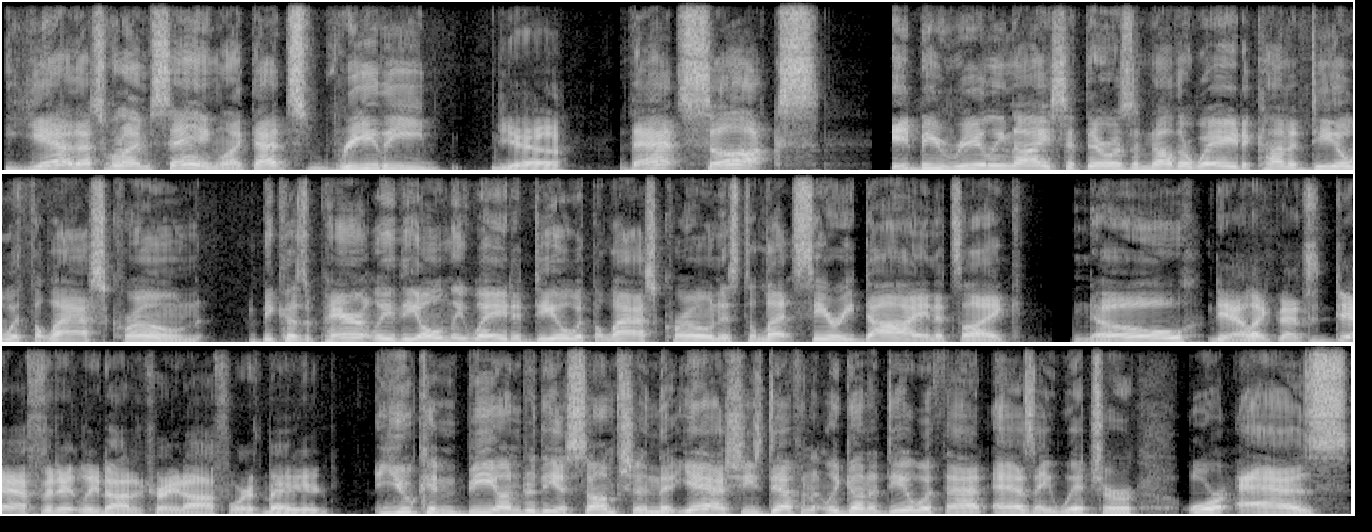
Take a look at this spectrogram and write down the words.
Yeah, that's what I'm saying. Like, that's really, Yeah. that sucks. It'd be really nice if there was another way to kind of deal with the last crone because apparently the only way to deal with the last crone is to let Ciri die, and it's like, no. Yeah, like that's definitely not a trade off worth making. You can be under the assumption that, yeah, she's definitely going to deal with that as a Witcher or as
